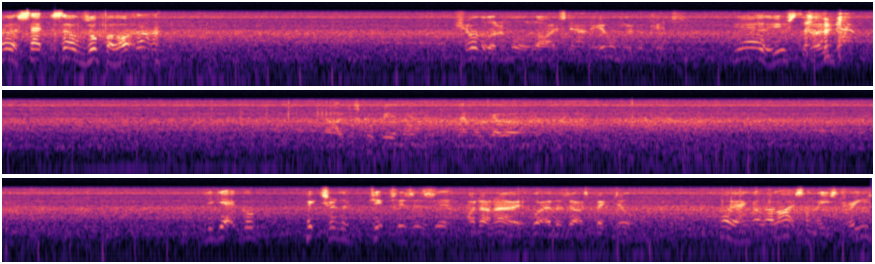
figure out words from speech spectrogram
Oh, they set themselves up a lot, don't they? Sure there were more lights down here when we were kids. Yeah, they used to be. Right, just go here and then, then we'll go on. Did you get a good picture of the gypsies as you... I don't know, whatever's that's picked up. Oh, they ain't got their lights on these trees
